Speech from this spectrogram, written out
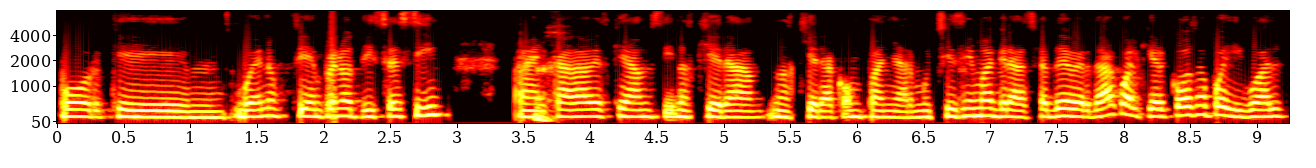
porque, mm, bueno, siempre nos dice sí cada vez que AMSI nos quiera, nos quiera acompañar. Muchísimas gracias, de verdad. Cualquier cosa, pues igual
